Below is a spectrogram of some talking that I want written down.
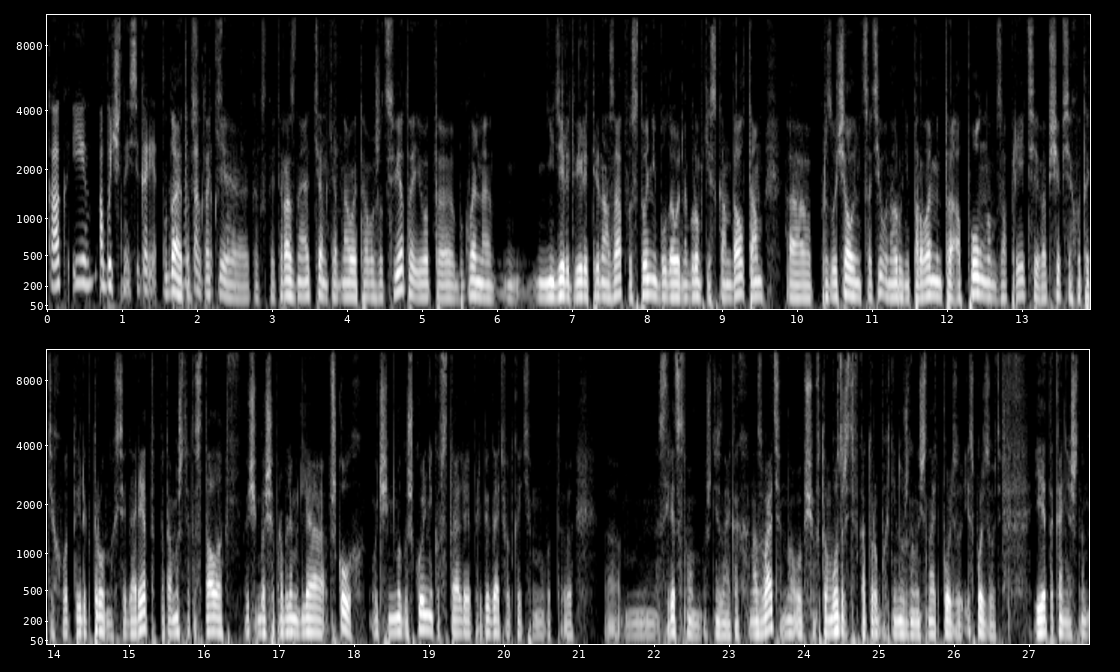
как и обычные сигареты. Ну, да, ну, это все такие, как сказать, разные оттенки одного и того же цвета. И вот э, буквально недели две или три назад в Эстонии был довольно громкий скандал. Там э, прозвучала инициатива на уровне парламента о полном запрете вообще всех вот этих вот электронных сигарет, потому что это стало очень большой проблемой для в школах. Очень много школьников стали прибегать вот к этим вот э, э, средствам, уж не знаю, как их назвать, но, в общем, в том возрасте, в котором их не нужно начинать пользу, использовать. И это, конечно,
